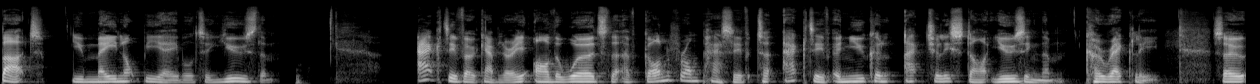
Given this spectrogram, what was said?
But you may not be able to use them. Active vocabulary are the words that have gone from passive to active, and you can actually start using them correctly. So,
